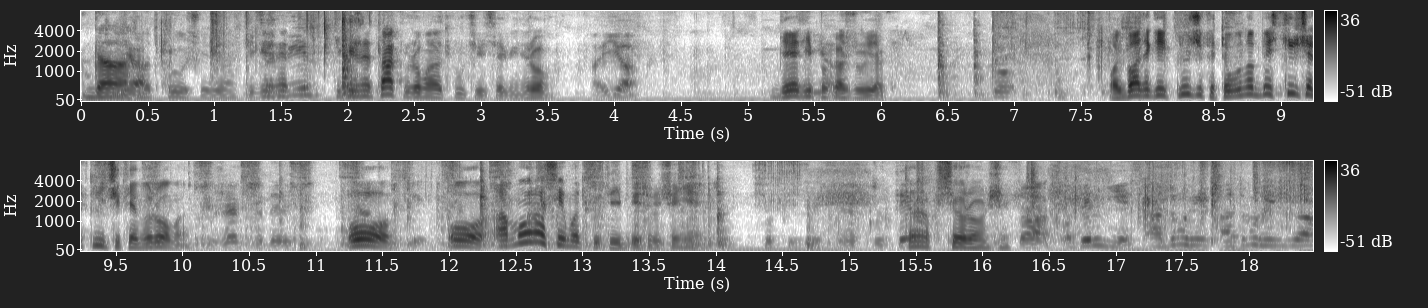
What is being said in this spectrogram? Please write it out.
Да, Як? відкручуй, да. Тільки ж, не, він? тільки ж не так, Рома, відкручується він, Ром. А як? Де я тобі покажу як. То От бачиш такі ключики, то воно безстіче ключиками, Рома. вже все дивись. О, о, а можна цим відкрутити бістру чи ні? Так. Так, все, Ромчик. так, один є, а другий, а другий як?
